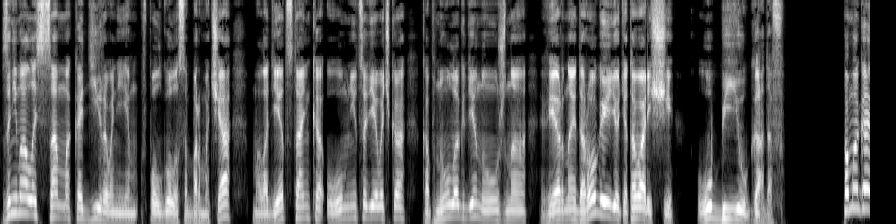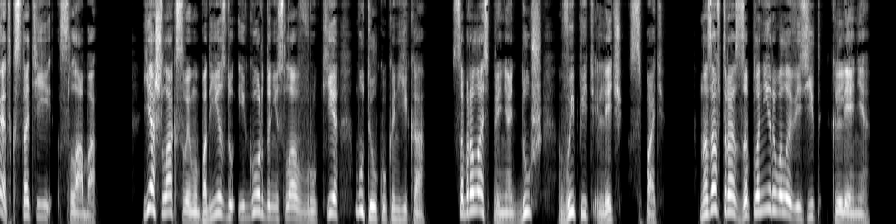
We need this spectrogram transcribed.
занималась самокодированием в полголоса бармача: «Молодец, Танька, умница, девочка, копнула где нужно, верной дорогой идете, товарищи, убью гадов». Помогает, кстати, слабо. Я шла к своему подъезду и гордо несла в руке бутылку коньяка собралась принять душ, выпить, лечь спать. На завтра запланировала визит к Лене.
